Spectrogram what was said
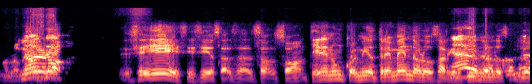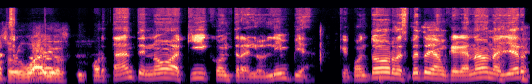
no, no, no, Sí, sí, sí, o sea, son, tienen un colmillo tremendo los argentinos, los, uruguayos. Importante, ¿no? Aquí contra el Olimpia, que con todo respeto y aunque ganaron ayer,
